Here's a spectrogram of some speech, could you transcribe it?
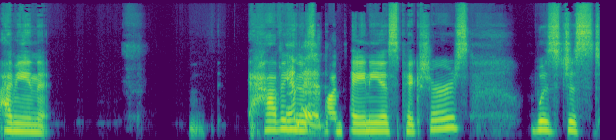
I mean, having those spontaneous pictures was just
